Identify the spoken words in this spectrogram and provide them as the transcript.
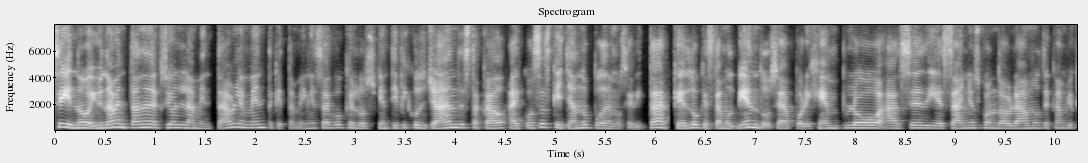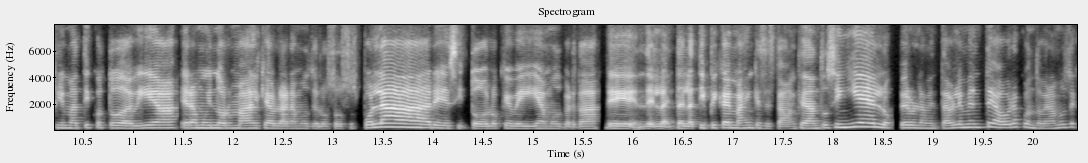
Sí, no, y una ventana de acción, lamentablemente, que también es algo que los científicos ya han destacado, hay cosas que ya no podemos evitar, que es lo que estamos viendo. O sea, por ejemplo, hace 10 años cuando hablábamos de cambio climático, todavía era muy normal que habláramos de los osos polares y todo lo que veíamos, ¿verdad? De, la, típica imagen que se estaban quedando sin hielo, pero lamentablemente ahora cuando hablamos de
